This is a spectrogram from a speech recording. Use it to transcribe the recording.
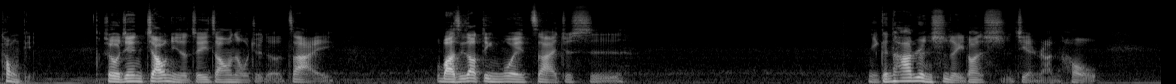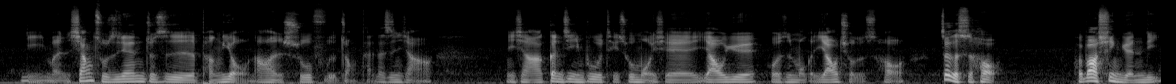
痛点，所以我今天教你的这一招呢，我觉得在我把这招定位在就是你跟他认识了一段时间，然后你们相处之间就是朋友，然后很舒服的状态。但是你想要你想要更进一步提出某一些邀约或者是某个要求的时候，这个时候。回报性原理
